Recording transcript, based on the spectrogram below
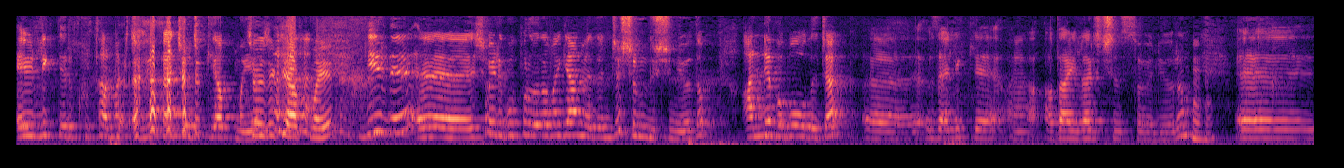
Evlilikleri kurtarmak için lütfen çocuk yapmayın. Çocuk yapmayın. Bir de e, şöyle bu programa gelmeden önce şunu düşünüyordum. Anne baba olacak e, özellikle e, adaylar için söylüyorum. E,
